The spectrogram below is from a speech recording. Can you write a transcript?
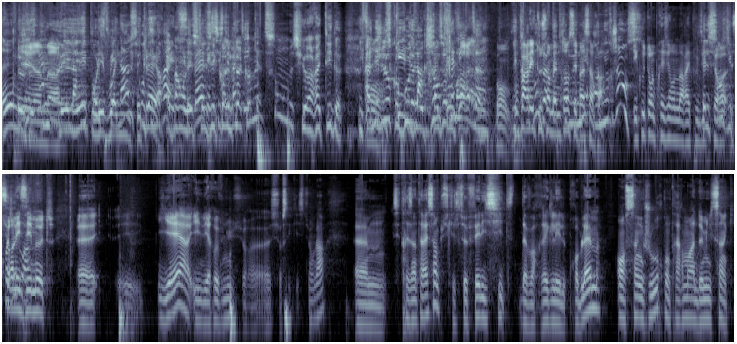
On ne a un veut payer pour les voyous, c'est clair. Eh ben, être on laisse les et écoles pas systématique. comme elles sont, monsieur. Arrêtez de. Il faut Allez débloquer jusqu'au bout de de l'argent très vite. Bon, vous parlez tous en même être temps, c'est pas sympa. en urgence. Écoutons le président de la République le sur, les émeutes. Euh, hier, il est revenu sur, euh, sur ces questions-là. Euh, c'est très intéressant puisqu'il se félicite d'avoir réglé le problème en cinq jours, contrairement à 2005,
